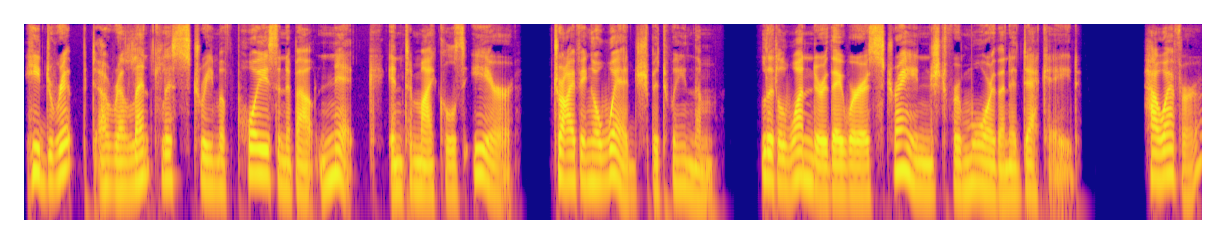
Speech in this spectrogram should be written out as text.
He dripped a relentless stream of poison about Nick into Michael's ear, driving a wedge between them. Little wonder they were estranged for more than a decade. However,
